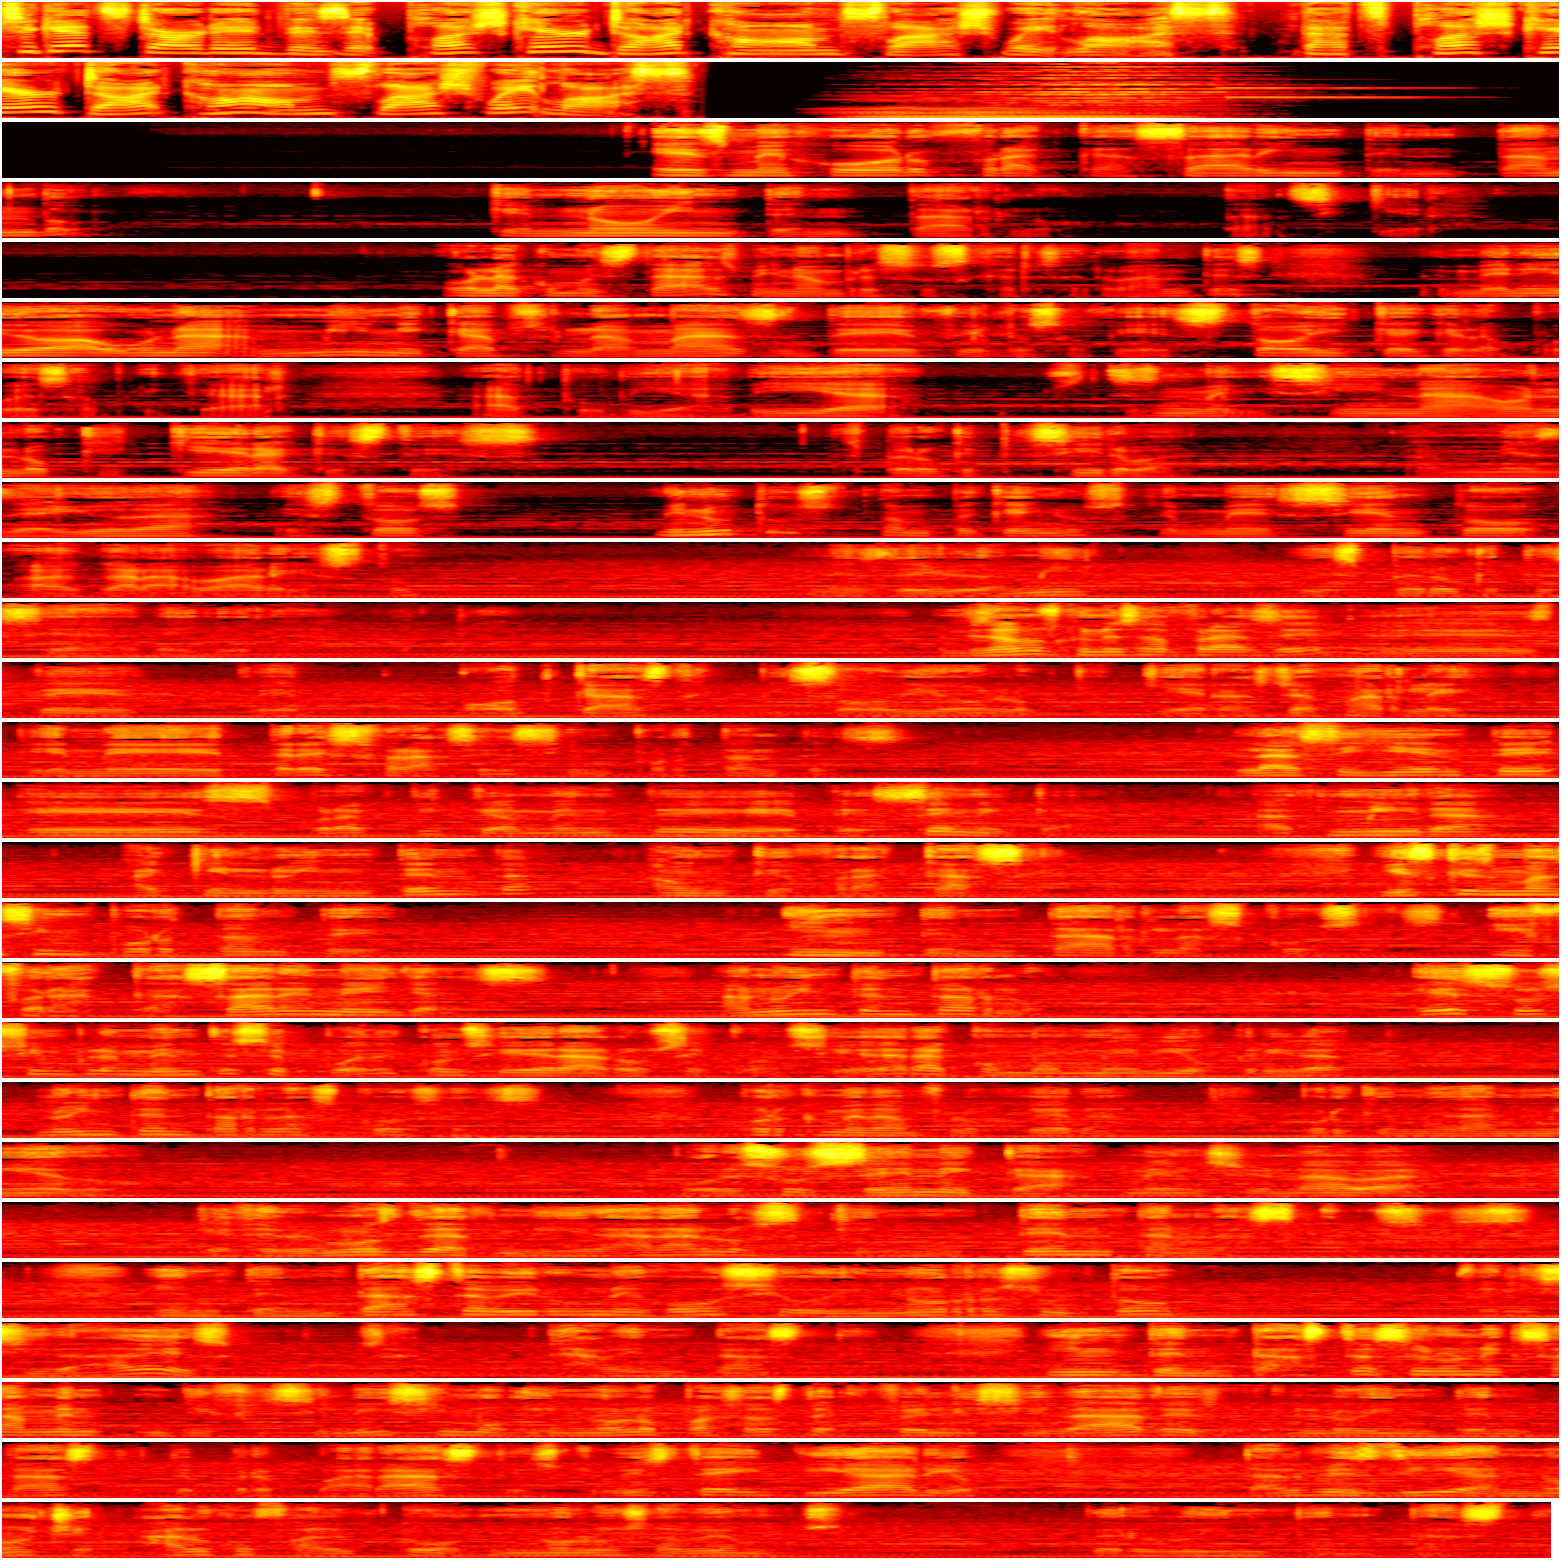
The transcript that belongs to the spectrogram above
To get started, visit plushcare.com slash weight loss. That's plushcare.com slash weight loss. Es mejor fracasar intentando que no intentarlo tan siquiera. Hola, ¿cómo estás? Mi nombre es Oscar Cervantes. Bienvenido a una mini cápsula más de filosofía estoica que la puedes aplicar a tu día a día, estés en medicina o en lo que quiera que estés. Espero que te sirva a mes de ayuda estos minutos tan pequeños que me siento a grabar esto. Mes de ayuda a mí y espero que te sea de ayuda a ti. Empezamos con esa frase, este, podcast, episodio, lo que quieras llamarle, tiene tres frases importantes. La siguiente es prácticamente de Séneca. Admira a quien lo intenta aunque fracase. Y es que es más importante intentar las cosas y fracasar en ellas a no intentarlo. Eso simplemente se puede considerar o se considera como mediocridad. No intentar las cosas porque me dan flojera, porque me dan miedo. Por eso Séneca mencionaba que debemos de admirar a los que intentan las cosas. Intentaste abrir un negocio y no resultó. Felicidades, o sea, te aventaste. Intentaste hacer un examen dificilísimo y no lo pasaste. Felicidades, lo intentaste, te preparaste, estuviste ahí diario. Tal vez día, noche, algo faltó, no lo sabemos, pero lo intentaste.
